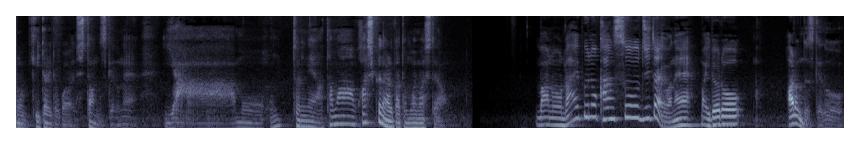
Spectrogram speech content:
のを聞いたりとかしたんですけどねいやーもう本当にね頭おかしくなるかと思いましたよ。まあ、あのライブの感想自体はねいろいろあるんですけど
